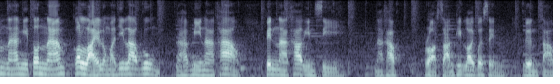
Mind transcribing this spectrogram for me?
ำนะฮะมีต้นน้ำก็ไหลลงมาที่ราบลุ่มนะครับมีนาข้าวเป็นนาข้าวอินทรีย์นะครับปลอดสารพิษร้อยเปอร์เซ็นต์เดินตาม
